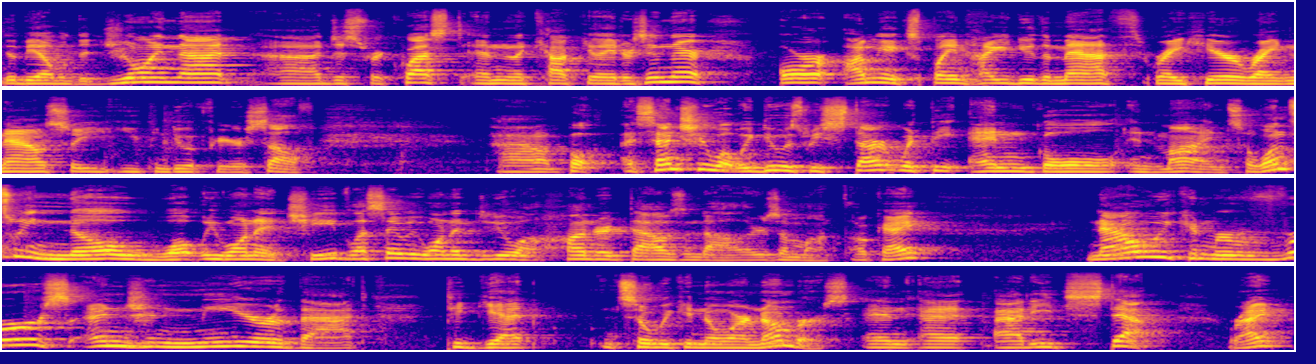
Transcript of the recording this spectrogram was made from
You'll be able to join that. Uh, just request, and the calculator's in there. Or I'm to explain how you do the math right here, right now, so you, you can do it for yourself. Uh, but essentially, what we do is we start with the end goal in mind. So once we know what we want to achieve, let's say we wanted to do $100,000 a month, okay? Now we can reverse engineer that to get so we can know our numbers and at, at each step right?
